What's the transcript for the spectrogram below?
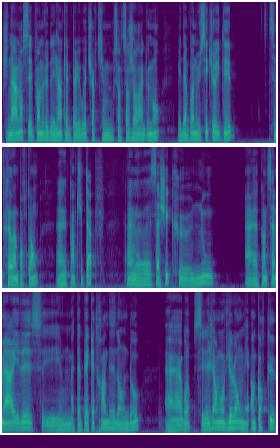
Généralement, c'est le point de vue des gens qui n'aiment pas les voitures qui vont sortir ce genre d'argument. Mais d'un point de vue sécurité, c'est très important. Euh, quand tu tapes, sachez que nous, quand ça m'est arrivé, on m'a tapé à 90 dans le dos. Bon, c'est légèrement violent, mais encore que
